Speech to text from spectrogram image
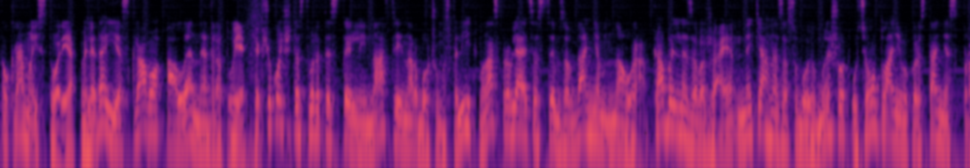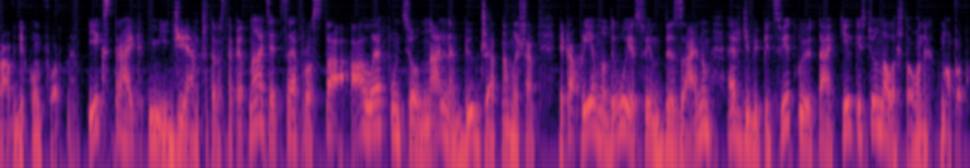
окрема історія. Виглядає яскраво, але не дратує. Якщо хочете створити стильний настрій на робочому столі, вона справляється з цим завданням на ура. Кабель не заважає, не тягне за собою мишу. У цьому плані використання справді комфортне. X-Strike Mi GM415 це проста, але функціональна бюджетна миша, яка приємно дивує своїм дизайном, RGB підсвіткою та кількістю налаштованих кнопок.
